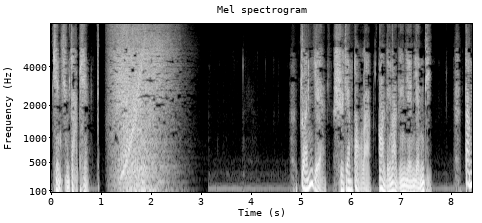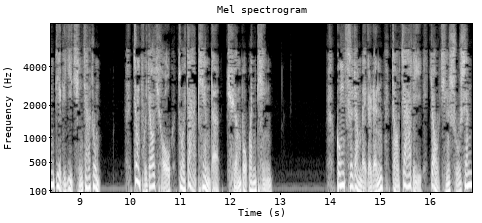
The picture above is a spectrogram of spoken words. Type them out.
进行诈骗。转眼时间到了二零二零年年底，当地的疫情加重，政府要求做诈骗的全部关停。公司让每个人找家里要钱赎身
